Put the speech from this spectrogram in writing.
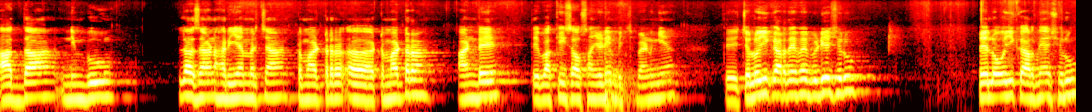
ਆਦਾ, ਨਿੰਬੂ, ਲਸਣ, ਹਰੀਆਂ ਮਿਰਚਾਂ, ਟਮਾਟਰ ਟਮਾਟਰ ਅੰਡੇ ਤੇ ਬਾਕੀ ਸੌਸਾਂ ਜਿਹੜੀਆਂ ਵਿੱਚ ਪੈਣਗੀਆਂ। ਤੇ ਚਲੋ ਜੀ, ਕਰਦੇ ਹਾਂ ਫਿਰ ਵੀਡੀਓ ਸ਼ੁਰੂ। ਤੇ ਲੋ ਜੀ, ਕਰਦੇ ਹਾਂ ਸ਼ੁਰੂ।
